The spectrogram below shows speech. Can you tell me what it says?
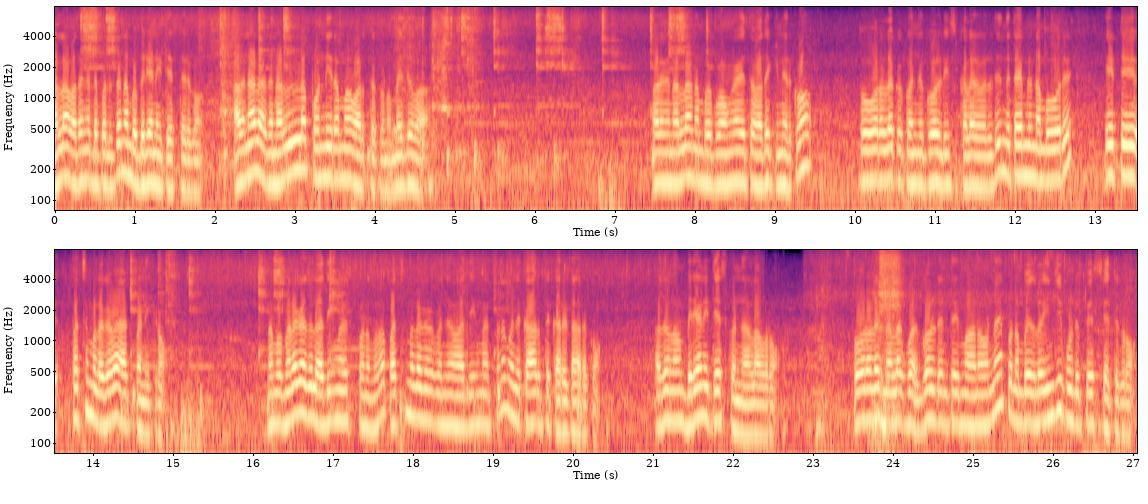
நல்லா வதங்கிட்ட பொறுத்து தான் நம்ம பிரியாணி டேஸ்ட் இருக்கும். அதனால் அதை நல்லா பொன்னிறமாக வறுத்துக்கணும் மெதுவாக பாருங்கள் நல்லா நம்ம இப்போ வெங்காயத்தை வதக்கின்னு இருக்கோம். இப்போ ஓரளவுக்கு கொஞ்சம் கோல்டிஸ் கலர் வருது. இந்த டைமில் நம்ம ஒரு எட்டு பச்சை மிளகாவை ஆட் பண்ணிக்கிறோம். நம்ம மிளகாய் தூள் அதிகமாக யூஸ் பண்ணும்போது பச்சை மிளகாய் கொஞ்சம் அதிகமாக யூஸ் பண்ணால் கொஞ்சம் காரத்துக்கு கரெக்டாக இருக்கும். அதுவும் இல்லாமல் பிரியாணி டேஸ்ட் கொஞ்சம் நல்லா வரும். ஓரளவுக்கு நல்லா கோல்டன் டைம் ஆனவுடனே இப்போ நம்ம இதில் இஞ்சி பூண்டு பேஸ்ட் சேர்த்துக்கிறோம்.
